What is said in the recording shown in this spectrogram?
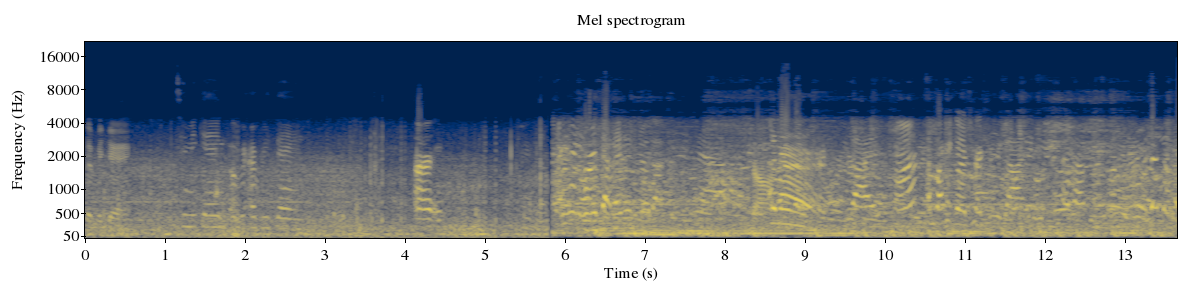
Timmy Gang. Timmy Gang over everything. Alright. I heard that. I didn't know that. Church with you guys. Huh? I thought I could go to church with you guys.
